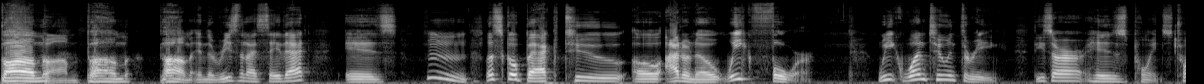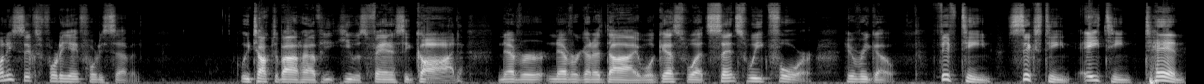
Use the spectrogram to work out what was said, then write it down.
bum. Bum. Bum. Bum. And the reason I say that is, hmm, let's go back to, oh, I don't know, week four. Week one, two, and three. These are his points 26, 48, 47 we talked about how he, he was fantasy god, never never gonna die. Well, guess what? Since week four, here we go 15, 16, 18, 10,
